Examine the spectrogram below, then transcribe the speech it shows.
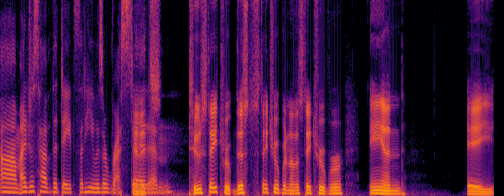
Um, I just have the dates that he was arrested it's and two state troop. This state trooper, another state trooper, and a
